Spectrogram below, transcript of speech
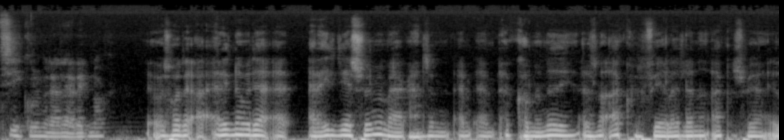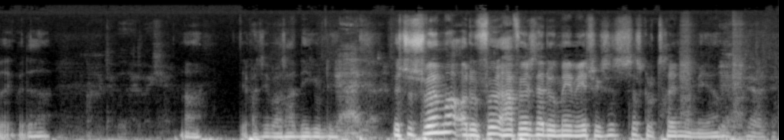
10 guldmedaljer er det ikke nok. Jeg tror, det er, er det ikke noget med det, er, er der et af de her svømmemærker, han sådan er, er, er kommet med i? Er det sådan noget aquasfære eller et eller andet? Aquasfære, jeg ved ikke, hvad det hedder. Nej, det ved jeg heller ikke. Nå, det er princippet også ret ligegyldigt. Ja, det er det. Hvis du svømmer, og du føler, har følelsen af, at du er med i Matrix, så, så skal du træne noget mere. Ja, det er rigtigt.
